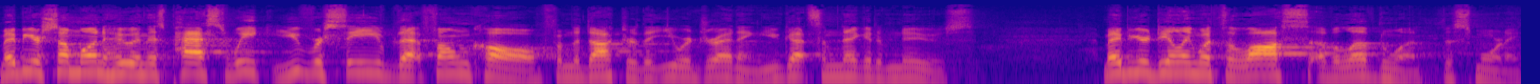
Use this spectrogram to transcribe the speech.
Maybe you're someone who, in this past week, you've received that phone call from the doctor that you were dreading. You got some negative news. Maybe you're dealing with the loss of a loved one this morning.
